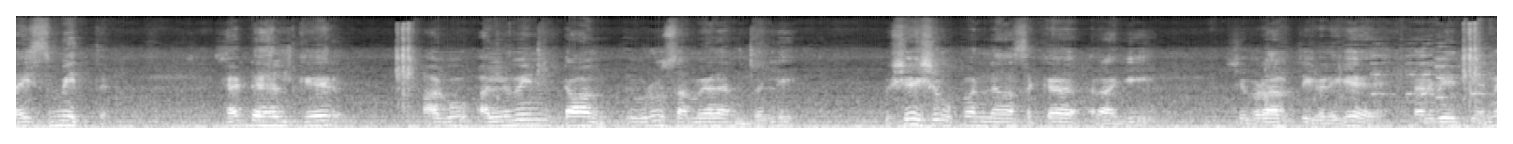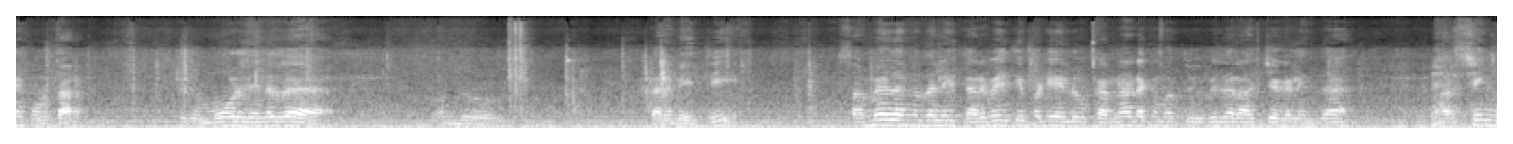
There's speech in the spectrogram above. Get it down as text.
Naismith, head health care ಹಾಗೂ ಅಲ್ವಿನ್ ಟಾಂಗ್ ಇವರು ಸಮ್ಮೇಳನದಲ್ಲಿ ವಿಶೇಷ ಉಪನ್ಯಾಸಕರಾಗಿ ಶಿಬಿರಾರ್ಥಿಗಳಿಗೆ ತರಬೇತಿಯನ್ನು ಕೊಡ್ತಾರೆ. ಇದು ಮೂರು ದಿನದ ಒಂದು ತರಬೇತಿ. ಸಮ್ಮೇಳನದಲ್ಲಿ ತರಬೇತಿ ಪಡೆಯಲು ಕರ್ನಾಟಕ ಮತ್ತು ವಿವಿಧ ರಾಜ್ಯಗಳಿಂದ ನರ್ಸಿಂಗ್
